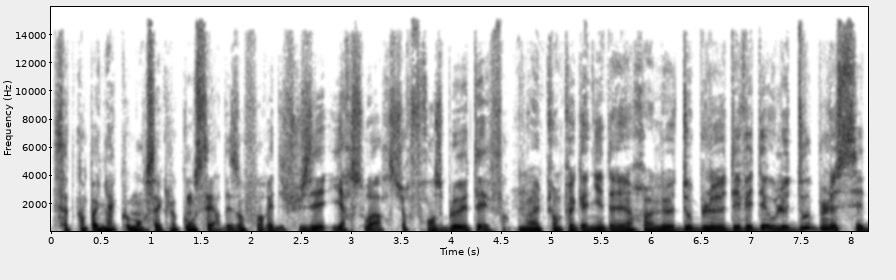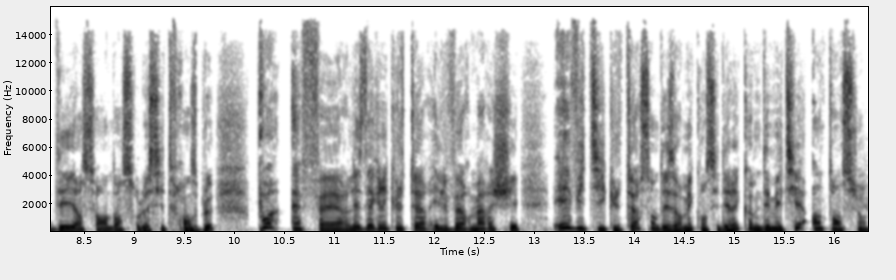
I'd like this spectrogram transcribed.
Cette campagne a commencé avec le concert des Enfoirés diffusé hier soir sur France Bleu et TF1. Ouais, et puis on peut gagner d'ailleurs le double DVD ou le double CD en se rendant sur le site francebleu.fr. Les agriculteurs, éleveurs, maraîchers et viticulteurs sont désormais considérés comme des métiers en tension.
